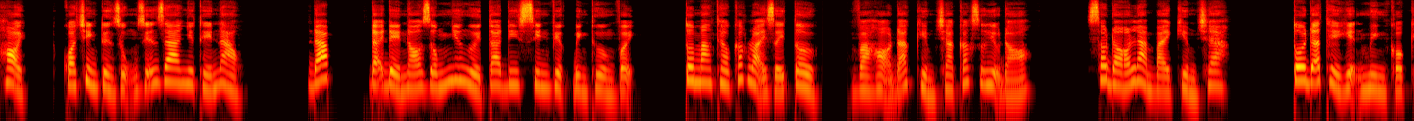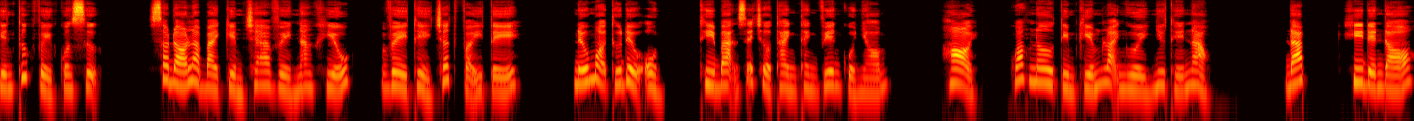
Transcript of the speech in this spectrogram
Hỏi, quá trình tuyển dụng diễn ra như thế nào? Đáp, đại để nó giống như người ta đi xin việc bình thường vậy. Tôi mang theo các loại giấy tờ và họ đã kiểm tra các dữ liệu đó. Sau đó làm bài kiểm tra. Tôi đã thể hiện mình có kiến thức về quân sự. Sau đó là bài kiểm tra về năng khiếu, về thể chất và y tế. Nếu mọi thứ đều ổn, thì bạn sẽ trở thành thành viên của nhóm. Hỏi, Wagner tìm kiếm loại người như thế nào? Đáp, khi đến đó,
